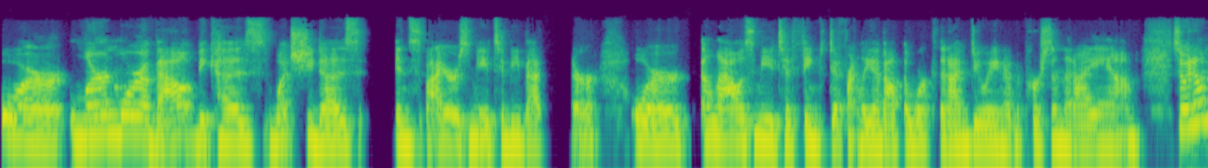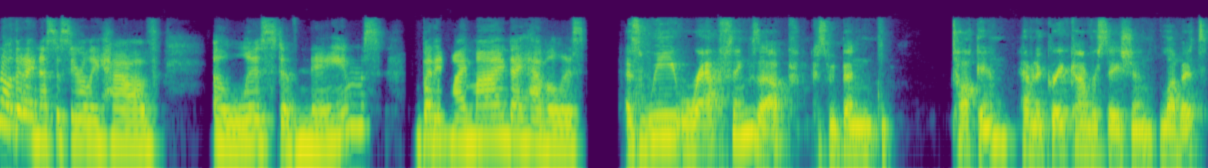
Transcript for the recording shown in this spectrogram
or learn more about because what she does inspires me to be better or allows me to think differently about the work that I'm doing or the person that I am. So I don't know that I necessarily have a list of names, but in my mind, I have a list. As we wrap things up, because we've been talking, having a great conversation, love it.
